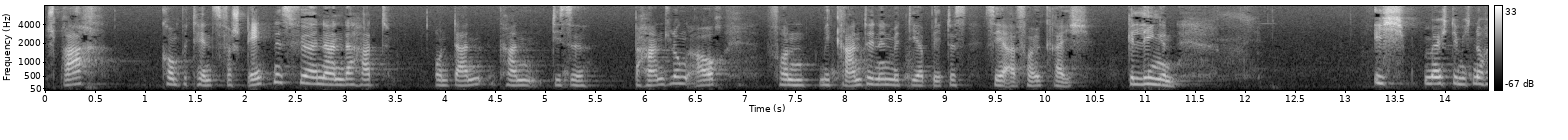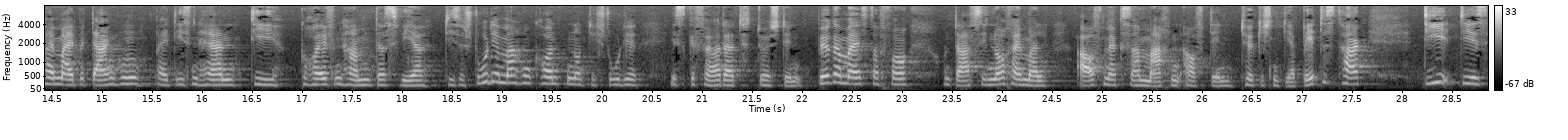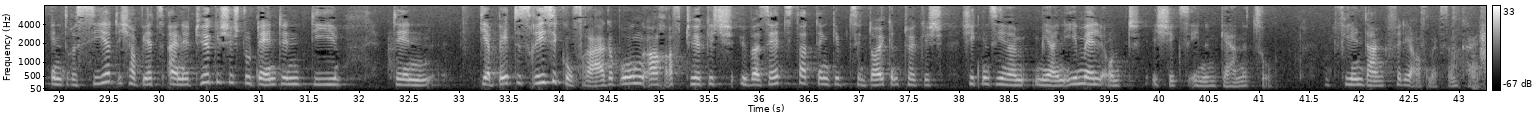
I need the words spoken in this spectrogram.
Sprachkompetenz, Verständnis füreinander hat und dann kann diese Behandlung auch von Migrantinnen mit Diabetes sehr erfolgreich gelingen. Ich möchte mich noch einmal bedanken bei diesen Herren, die geholfen haben, dass wir diese Studie machen konnten. Und die Studie ist gefördert durch den Bürgermeisterfonds und darf Sie noch einmal aufmerksam machen auf den türkischen Diabetestag. Die, die es interessiert, ich habe jetzt eine türkische Studentin, die den Diabetes-Risikofragebogen auch auf Türkisch übersetzt hat. Den gibt es in Deutsch und Türkisch. Schicken Sie mir ein E-Mail und ich schicke es Ihnen gerne zu. Und vielen Dank für die Aufmerksamkeit.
